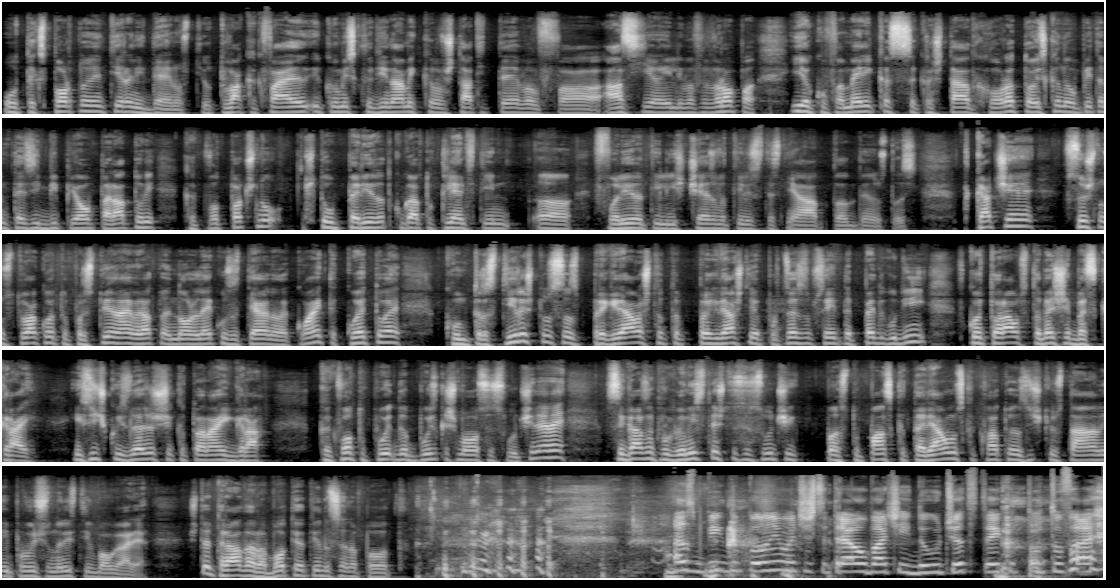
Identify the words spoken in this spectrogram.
от експортно ориентирани дейности, от това каква е економическата динамика в Штатите, в Азия или в Европа. И ако в Америка се съкръщават хора, то иска да опитам тези BPO оператори какво точно ще оперират, когато клиентите им а, фалират или изчезват или стесняват дейността си. Така че всъщност това, което предстои най-вероятно е едно леко затягане на кланите, което е контрастиращо с прегряващия процес в последните 5 години, в който работата беше безкрай. И всичко изглеждаше като една игра каквото да поискаш може да се случи. Не, не, сега за програмистите ще се случи стопанската реалност, каквато е за всички останали професионалисти в България. Ще трябва да работят и да се напълват. Аз бих допълнила, че ще трябва обаче и да учат, тъй като това е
